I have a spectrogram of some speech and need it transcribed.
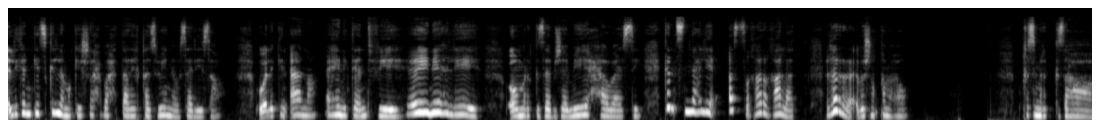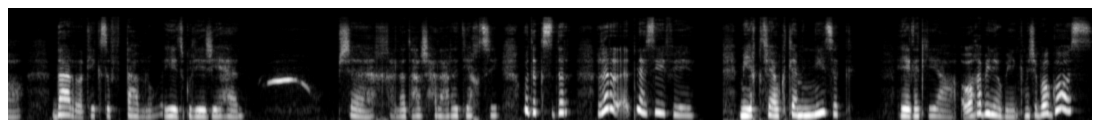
اللي كان كيتكلم وكيشرح بواحد الطريقة زوينة وسلسه ولكن أنا عيني كانت فيه عينيه ليه. ومركزه بجميع حواسي. كنتسنى عليه أصغر غلط غير باش نقمعه بقيت مركزة. دار كيكتب في الطابلو. هي تقول لي جيهان. بشاخ على ظهر شحال عريض يا أختي؟ وداك الصدر غير تنعسي فيه. ميقت فيها وقلت لها من نيتك هي قالت لي واغا بيني وبينك ماشي بوغوس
